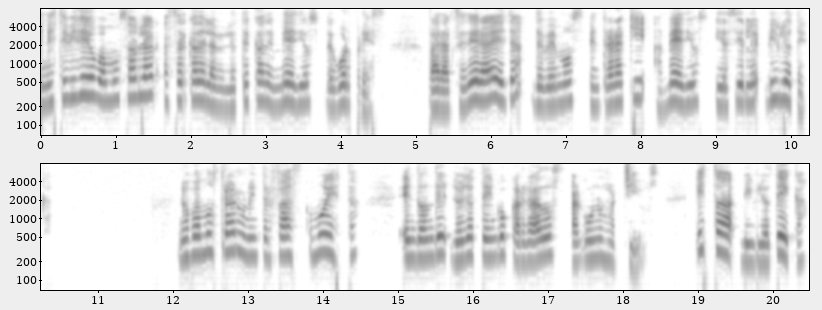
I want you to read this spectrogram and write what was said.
En este video vamos a hablar acerca de la biblioteca de medios de WordPress. Para acceder a ella debemos entrar aquí a medios y decirle biblioteca. Nos va a mostrar una interfaz como esta en donde yo ya tengo cargados algunos archivos. Esta biblioteca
